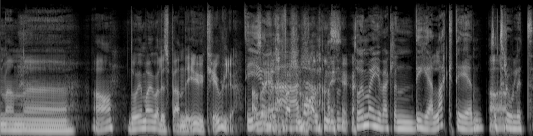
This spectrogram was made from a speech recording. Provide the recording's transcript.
men eh, ja, då är man ju väldigt spänd. Det är ju kul ju. Det är alltså, ju hela personalen Alltså, är då är man ju verkligen delaktig i ett Ja. otroligt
